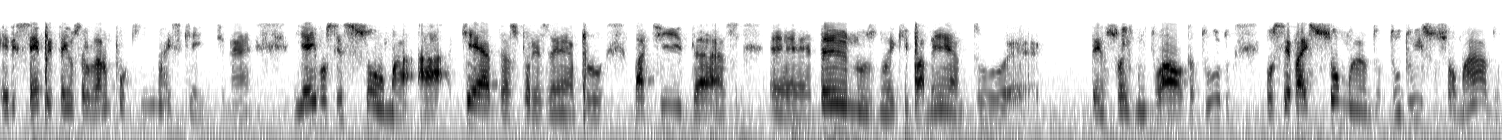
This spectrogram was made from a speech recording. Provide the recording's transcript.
ele sempre tem o celular um pouquinho mais quente, né? E aí você soma a quedas, por exemplo, batidas, é, danos no equipamento, é, tensões muito altas, tudo, você vai somando. Tudo isso somado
